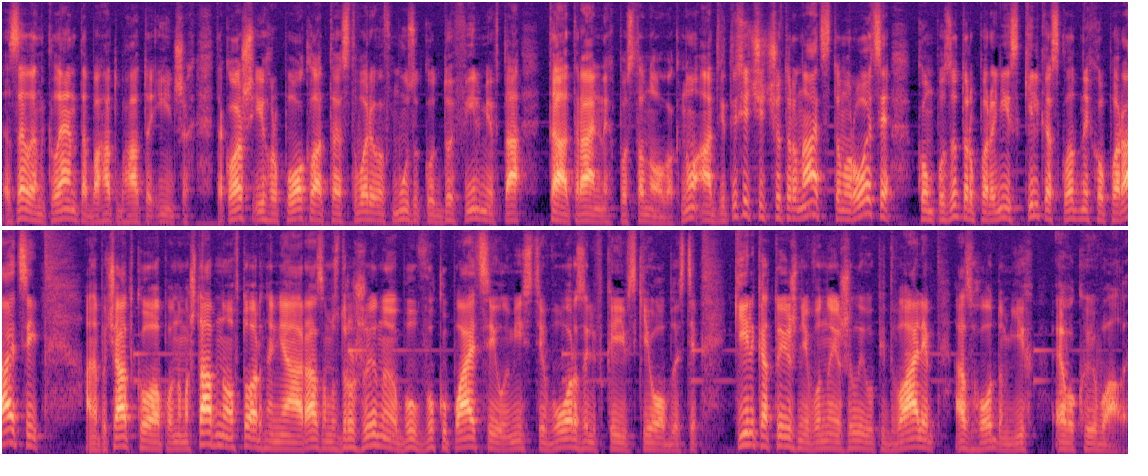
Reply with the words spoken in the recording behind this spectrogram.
Зелен Клен та багато багато інших. Також Ігор Поклад створював музику до фільмів та театральних постановок. Ну а 2014 році композитор переніс кілька складних операцій. А на початку повномасштабного вторгнення разом з дружиною був в окупації у місті Ворзель в Київській області. Кілька тижнів вони жили у підвалі, а згодом їх евакуювали.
